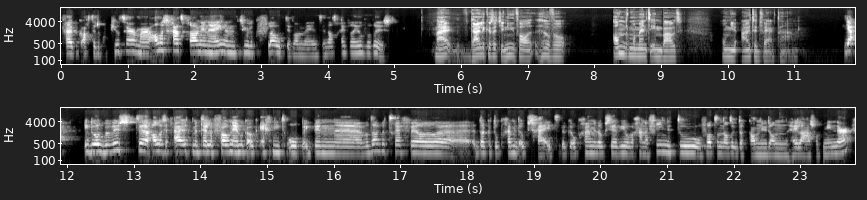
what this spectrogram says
kruip ik achter de computer. Maar alles gaat gewoon in een hele natuurlijke flow op dit moment. En dat geeft wel heel veel rust. Maar duidelijk is dat je in ieder geval heel veel andere momenten inbouwt om je uit het werk te halen? Ja, ik doe ook bewust uh, alles uit. Mijn telefoon neem ik ook echt niet op. Ik ben uh, wat dat betreft wel uh, dat ik het op een gegeven moment ook scheid. Dat ik op een gegeven moment ook zeg, joh, we gaan naar vrienden toe of wat dan dat. Dat kan nu dan helaas wat minder.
